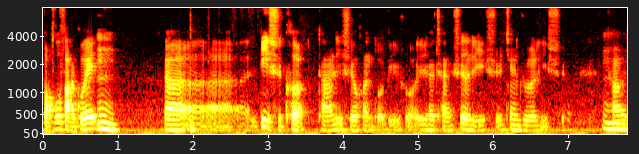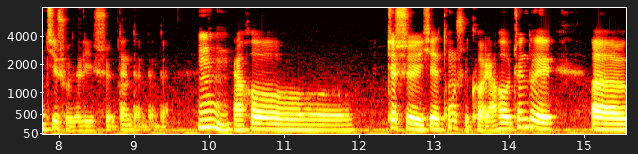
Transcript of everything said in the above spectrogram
保护法规，嗯呃，历史课。当然，历史有很多，比如说一些城市的历史、建筑的历史，然后嗯技术的历史等等等等。嗯然后这是一些通识课，然后针对呃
